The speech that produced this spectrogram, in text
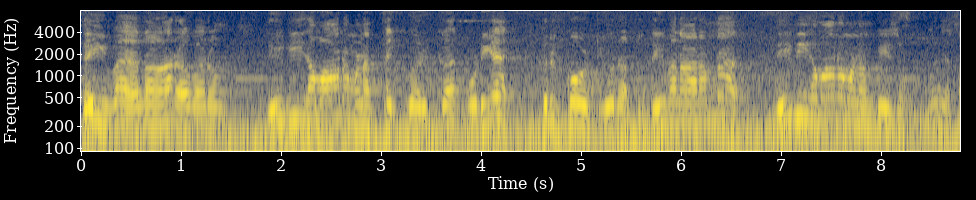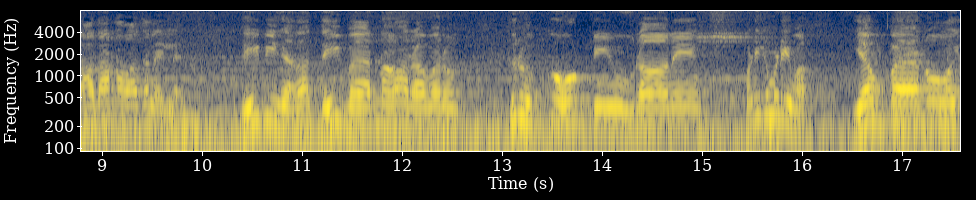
தெய்வ நாரவரும் தெய்வீகமான மனத்தை இருக்கக்கூடிய திருக்கோட்டியூர் அர்த்தம் தெய்வநாரம்னா தெய்வீகமான மனம் வீசும். கொஞ்சம் சாதாரண வாசனை இல்லை. தெய்வீக தெய்வ நாரவரும் திருக்கோட்டியூரானே. படிக்க முடியுமா? எவ்வ நோய்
